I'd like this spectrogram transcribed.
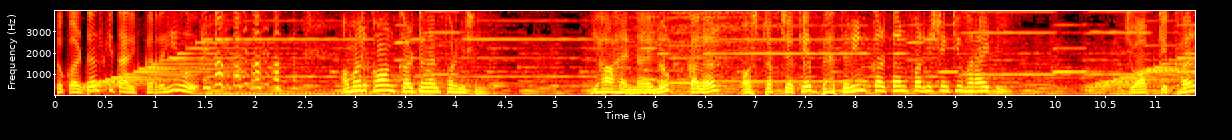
तो कर्टन्स की तारीफ़ कर रही हो? अमरकौन कर्टन एंड फर्निशिंग यहाँ है नए लुक कलर और स्ट्रक्चर के बेहतरीन कर्टन फर्निशिंग की वैरायटी जो आपके घर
